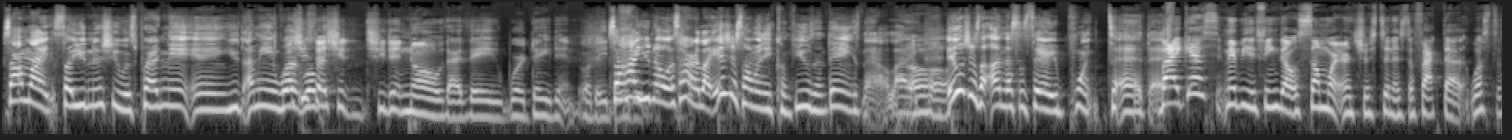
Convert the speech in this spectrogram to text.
So I'm like, so you knew she was pregnant and you, I mean, what? Well, she what- said she she didn't know that they were dating or they. so how you know it's her? Like, it's just so many confusing things now. Like, Oh. it was just an unnecessary point to add that. But I guess maybe the thing that was somewhere interesting is the fact that what's the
